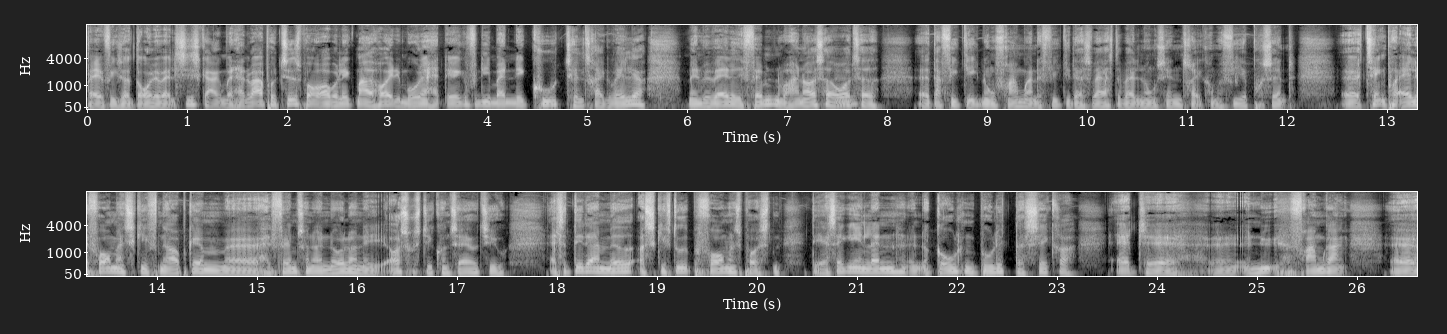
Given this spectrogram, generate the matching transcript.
Pape fik så et dårligt valg sidste gang, men han var på et tidspunkt op og ligge meget højt i målet. Det er ikke, fordi man ikke kunne tiltrække vælgere, men ved valget i 15, hvor han også havde overtaget, øh, der fik de ikke nogen fremgang. Der fik de deres værste valg nogensinde, 3,4 procent. Øh, tænk på alle formandsskiftene op gennem øh, 90'erne og 0'erne, også hos de konservative. Altså det der med at skifte ud på formandsposten, det er altså ikke en eller anden golden bullet, der sikrer, at øh, øh, en ny fremgang. Øh, Nej,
